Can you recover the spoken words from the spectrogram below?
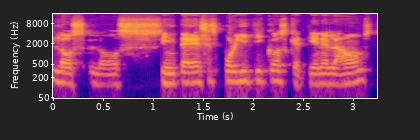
los, los intereses políticos que tiene la OMS.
